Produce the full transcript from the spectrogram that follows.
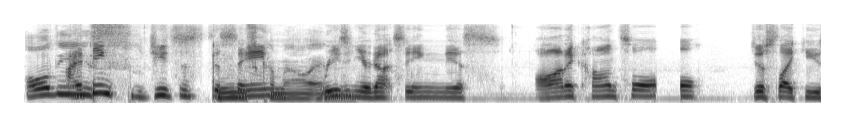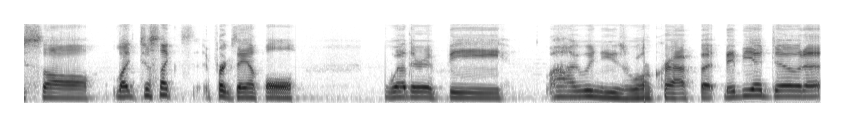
All these, I think Jesus the same come and- reason you're not seeing this on a console, just like you saw, like just like for example, whether it be well, I wouldn't use Warcraft, but maybe a Dota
